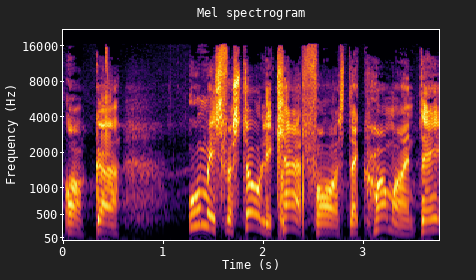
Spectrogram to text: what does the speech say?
og gør umisforståeligt klart for os, der kommer en dag,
